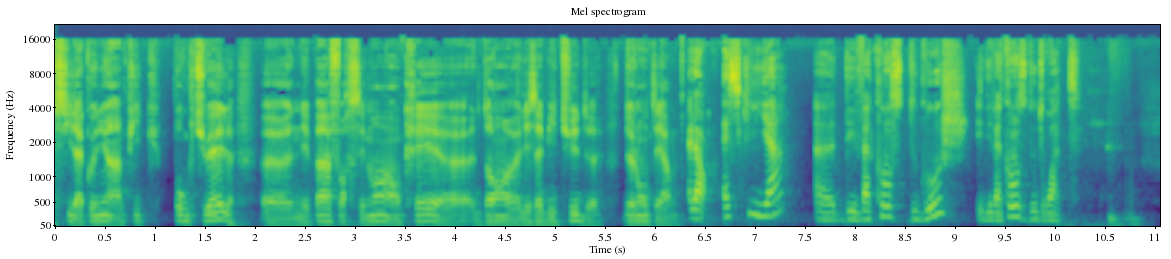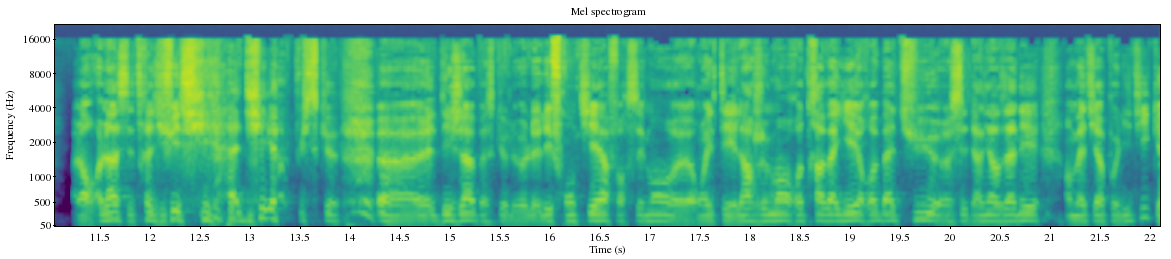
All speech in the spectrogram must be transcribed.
s'il a connu un pic ponctuel euh, n'est pas forcément ancré euh, dans euh, les habitudes de long terme. Alors, est-ce qu'il y a des vacances de gauche et des vacances de droite? Alors là, c'est très difficile à dire, puisque euh, déjà parce que le, les frontières, forcément, euh, ont été largement retravaillées, rebattues euh, ces dernières années en matière politique.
